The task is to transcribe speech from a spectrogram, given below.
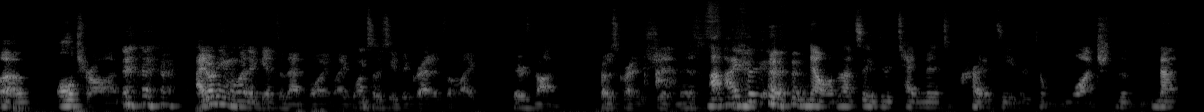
uh, Ultron. I don't even let it get to that point. Like once I see the credits, I'm like, there's not post credit shit in this. I, I forget. no, I'm not sitting through ten minutes of credits either to watch the not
